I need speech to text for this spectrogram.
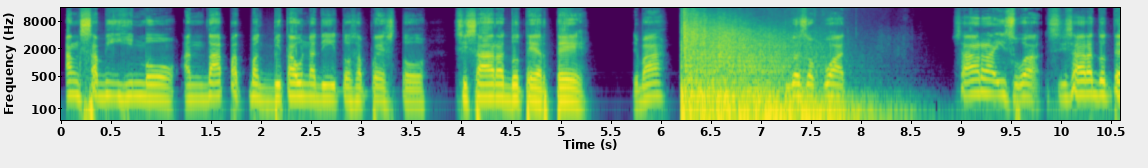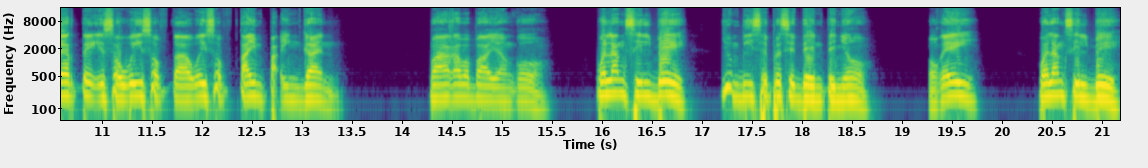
ang sabihin mo, ang dapat magbitaw na dito sa pwesto si Sara Duterte. 'Di ba? Because of what? Sara is what? Si Sara Duterte is a waste of the waste of time painggan. Mga kababayan ko, walang silbi yung vice-presidente nyo. Okay? Walang silbi.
